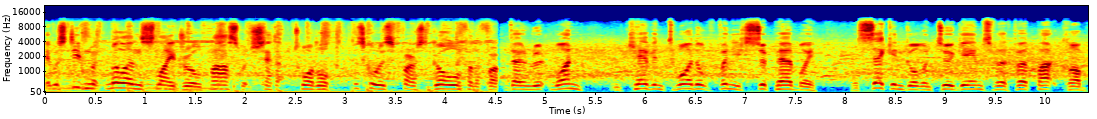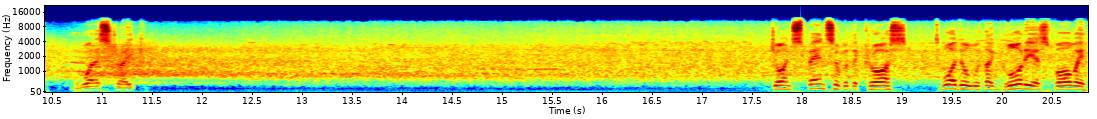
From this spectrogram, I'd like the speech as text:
It was Stephen McMillan's slide rule pass which set up Twaddle to score his first goal for the first. Down route one, and Kevin Twaddle finished superbly. His second goal in two games for the Fir Park club, and what a strike. John Spencer with the cross, Twaddle with a glorious volley.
